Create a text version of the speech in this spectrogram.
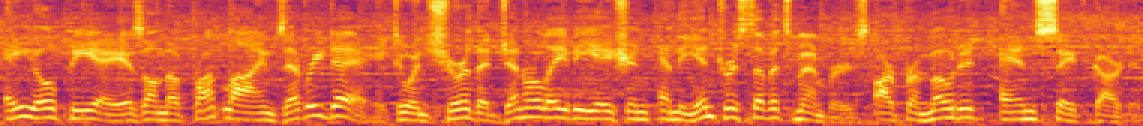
AOPA is on the front lines every day to ensure that general aviation and the interests of its members are promoted and safeguarded.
